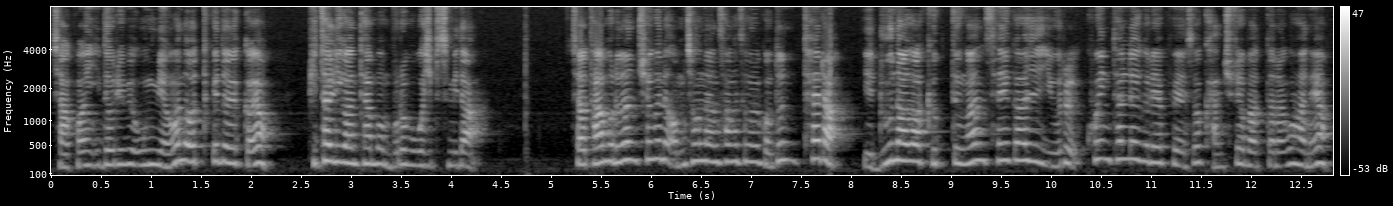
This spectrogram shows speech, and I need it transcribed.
자, 과연 이더리움의 운명은 어떻게 될까요? 비탈릭한테 한번 물어보고 싶습니다. 자, 다음으로는 최근에 엄청난 상승을 거둔 테라, 이 루나가 급등한 세 가지 이유를 코인텔레그래프에서 간추려 봤다라고 하네요.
